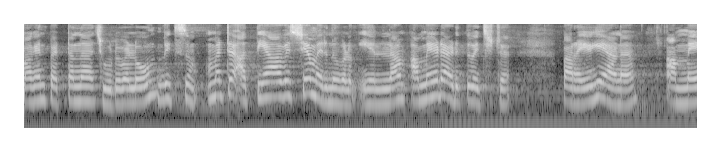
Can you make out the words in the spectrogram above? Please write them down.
മകൻ പെട്ടെന്ന് ചൂടുവെള്ളവും വിക്സും മറ്റ് അത്യാവശ്യ മരുന്നുകളും എല്ലാം അമ്മയുടെ അടുത്ത് വെച്ചിട്ട് പറയുകയാണ് അമ്മേ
